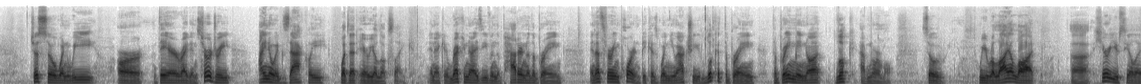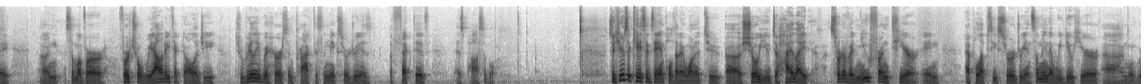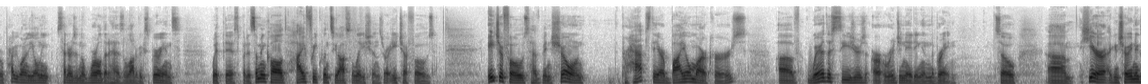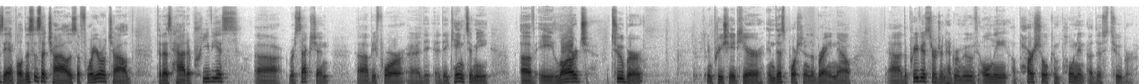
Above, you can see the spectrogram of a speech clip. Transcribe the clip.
just so when we are there right in surgery, I know exactly what that area looks like. And I can recognize even the pattern of the brain. And that's very important because when you actually look at the brain, the brain may not look abnormal. So we rely a lot uh, here at UCLA on some of our virtual reality technology to really rehearse and practice and make surgery as effective as possible. So here's a case example that I wanted to uh, show you to highlight sort of a new frontier in epilepsy surgery and something that we do here, uh, and we're probably one of the only centers in the world that has a lot of experience with this, but it's something called high frequency oscillations or HFOs. HFOs have been shown, perhaps they are biomarkers of where the seizures are originating in the brain. So um, here I can show you an example. This is a child, it's a four-year-old child that has had a previous uh, resection uh, before uh, they, they, came to me of a large tuber, you can appreciate here, in this portion of the brain. Now, uh, the previous surgeon had removed only a partial component of this tuber.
